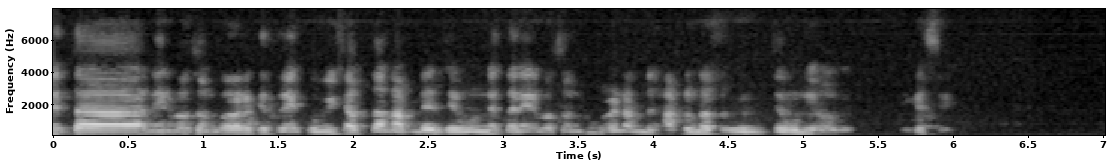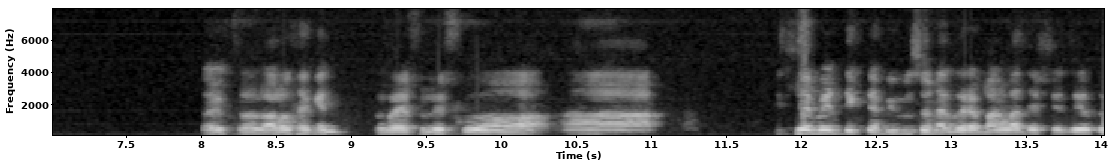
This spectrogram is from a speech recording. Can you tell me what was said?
নেতা নির্বাচন করার ক্ষেত্রে খুবই সাবধান। আপনি যেমন নেতা নির্বাচন করবেন, আপনার হাসন হাসন কিন্তু তেমনই হবে, ঠিক আছে? ভালো থাকেন। সবাই আসলে ইসলামের দিকটা বিবেচনা করে বাংলাদেশে যেহেতু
